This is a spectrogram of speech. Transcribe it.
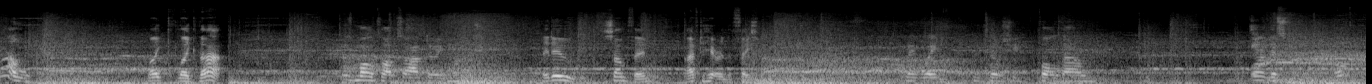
Ow! Like like that. Those Molotovs aren't doing much. They do something. I have to hit her in the face. Wait, wait until she fall down. Or this. Oh,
